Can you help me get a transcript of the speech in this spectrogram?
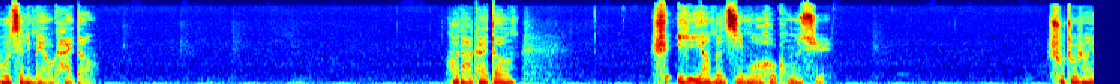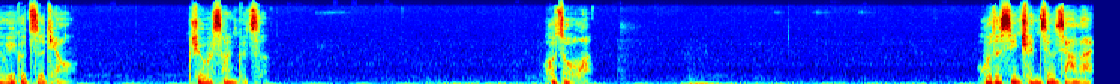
屋子里没有开灯，我打开灯，是异样的寂寞和空虚。书桌上有一个字条，只有三个字：“我走了。”我的心沉静下来，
